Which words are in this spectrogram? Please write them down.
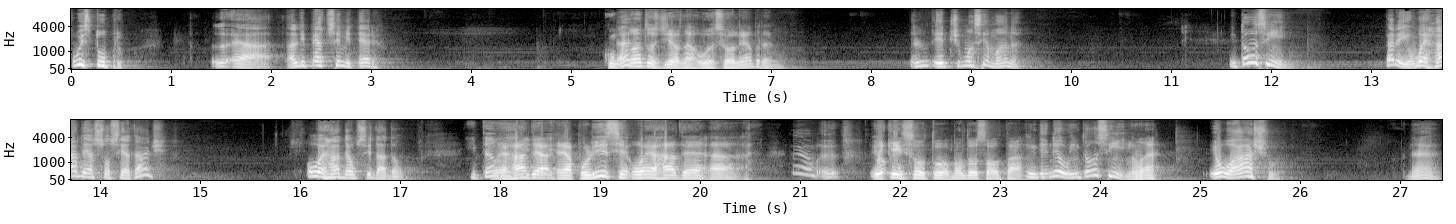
o estupro. É, ali perto do cemitério. Com É? quantos dias na rua, o senhor lembra? Ele, ele tinha uma semana. Então, assim, peraí, o errado é a sociedade? Ou o errado é o cidadão? Então, o eu errado é, é a polícia ou o errado é, a, Eu- é quem soltou, mandou soltar? Entendeu? Então, assim, Não é? eu acho, né,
